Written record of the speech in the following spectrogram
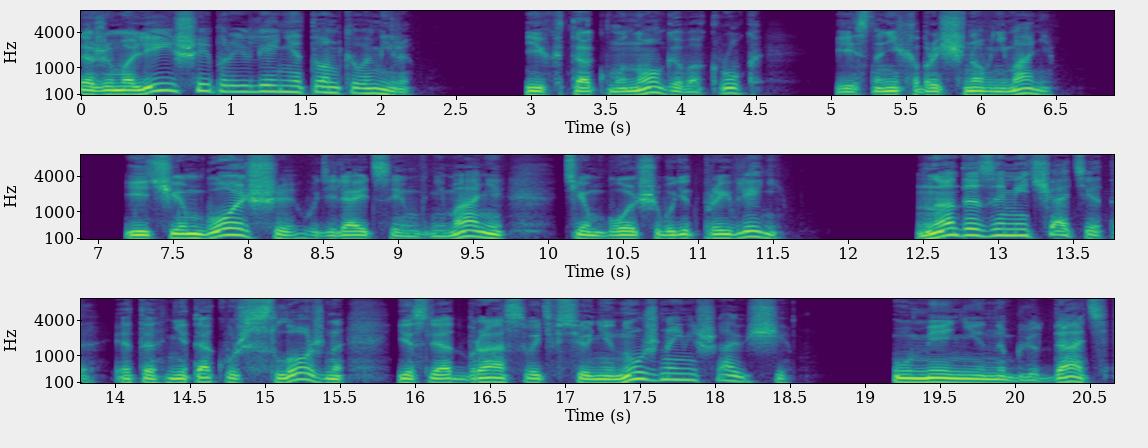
даже малейшие проявления тонкого мира. Их так много вокруг — если на них обращено внимание. И чем больше уделяется им внимания, тем больше будет проявлений. Надо замечать это, это не так уж сложно, если отбрасывать все ненужное и мешающее. Умение наблюдать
